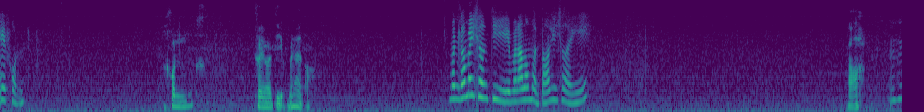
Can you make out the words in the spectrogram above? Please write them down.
เหตุผล คนเคยมาจีบไม่ใช่เหรอ มันก็ไม่เชิงจีบมันอารมณ์เหมือนตอนเฉย เหรอๆอือฮึ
